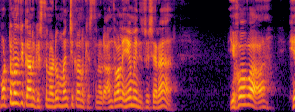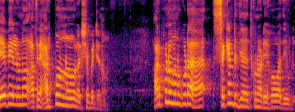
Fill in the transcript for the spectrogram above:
మొట్టమొదటి కానుక ఇస్తున్నాడు మంచి కానుక ఇస్తున్నాడు అందువల్ల ఏమైంది చూసారా యహోవా హేబేలును అతని అర్పణను లక్ష్యపెట్టాను. అర్పణమును కూడా సెకండ్ ఎత్తుకున్నాడు యహోవా దేవుడు.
